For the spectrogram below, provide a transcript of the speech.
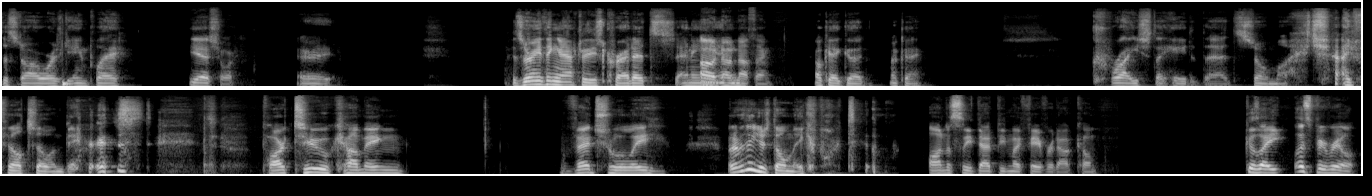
the Star Wars gameplay? Yeah, sure. All right. Is there anything after these credits? Any? Oh no, any- nothing. Okay, good. Okay. Christ, I hated that so much. I felt so embarrassed. Part two coming eventually. If they just don't make a part two? Honestly, that'd be my favorite outcome. Cause like, let's be real,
